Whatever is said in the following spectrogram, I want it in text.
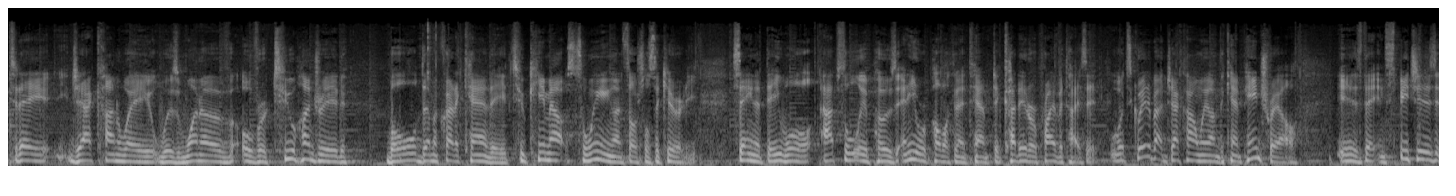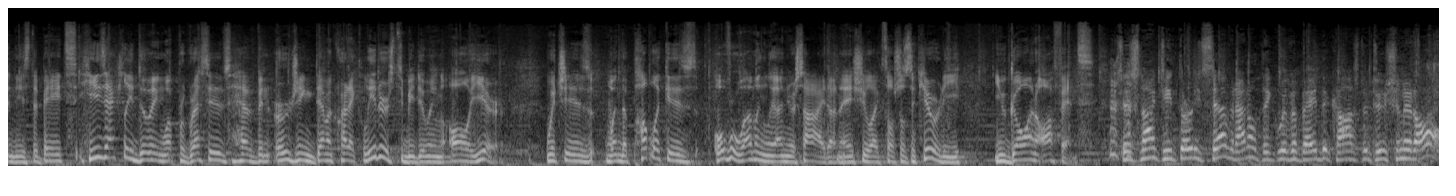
Today, Jack Conway was one of over 200 bold Democratic candidates who came out swinging on Social Security, saying that they will absolutely oppose any Republican attempt to cut it or privatize it. What's great about Jack Conway on the campaign trail is that in speeches, in these debates, he's actually doing what progressives have been urging Democratic leaders to be doing all year, which is when the public is overwhelmingly on your side on an issue like Social Security, you go on offense. Since 1937, I don't think we've obeyed the Constitution at all.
